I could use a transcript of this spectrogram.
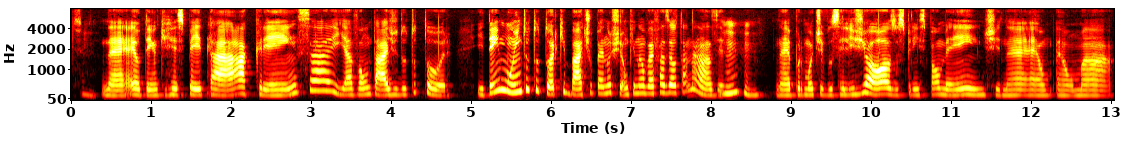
Sim. né? Eu tenho que respeitar a crença e a vontade do tutor. E tem muito tutor que bate o pé no chão que não vai fazer eutanásia, Uhum. né? Por motivos religiosos, principalmente, né? É, é uma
